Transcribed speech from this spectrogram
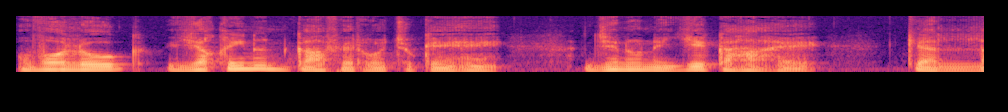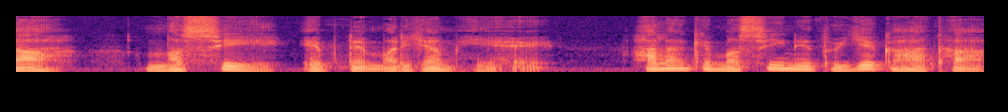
وہ لوگ یقیناً کافر ہو چکے ہیں جنہوں نے یہ کہا ہے کہ اللہ مسیح ابن مریم ہی ہے۔ حالانکہ مسیح نے تو یہ کہا تھا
